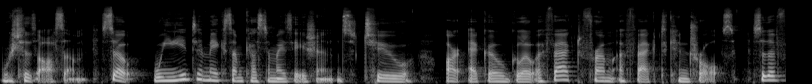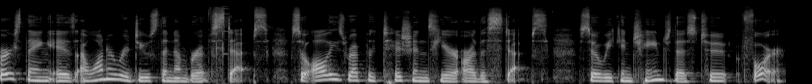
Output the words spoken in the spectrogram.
which is awesome. So we need to make some customizations to our echo glow effect from effect controls. So the first thing is I want to reduce the number of steps. So all these repetitions here are the steps. So we can change this to four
